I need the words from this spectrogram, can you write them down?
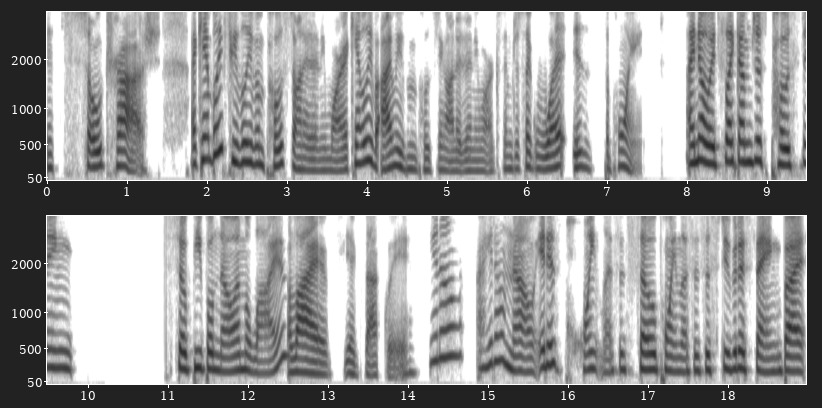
It's so trash. I can't believe people even post on it anymore. I can't believe I'm even posting on it anymore because I'm just like, what is the point? I know it's like I'm just posting so people know I'm alive. Alive. Yeah, exactly. You know, I don't know. It is pointless. It's so pointless. It's the stupidest thing. But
